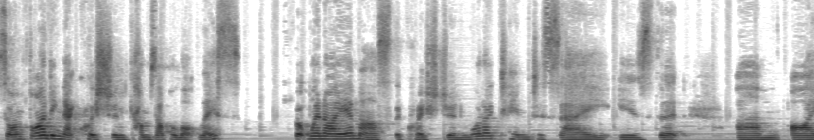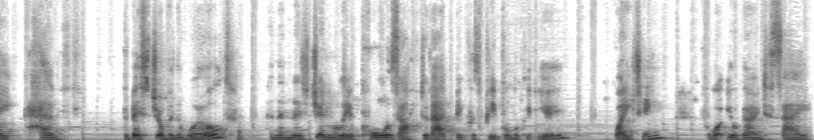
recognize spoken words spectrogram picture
So I'm finding that question comes up a lot less. But when I am asked the question, what I tend to say is that um, I have the best job in the world. And then there's generally a pause after that because people look at you, waiting for what you're going to say.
